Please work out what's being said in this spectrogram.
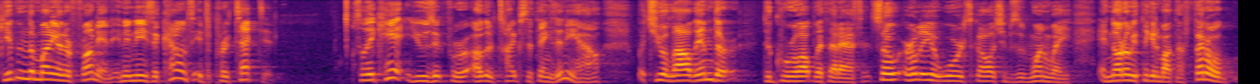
give them the money on the front end. And in these accounts, it's protected. So they can't use it for other types of things anyhow, but you allow them to, to grow up with that asset. So early award scholarships is one way, and not only thinking about the federal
